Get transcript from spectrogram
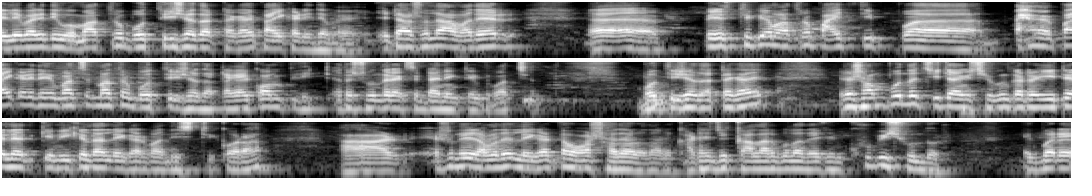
ডেলিভারি দিব মাত্র বত্রিশ হাজার টাকায় পাইকারি দেবে। এটা আসলে আমাদের পেজ থেকে মাত্র পাইতি পাইকারি দেবে পাচ্ছেন মাত্র বত্রিশ হাজার টাকায় কমপ্লিট এত সুন্দর একটা ডাইনিং টেবিল পাচ্ছেন। বত্রিশ হাজার টাকায়। এটা সম্পূর্ণ চিটাং সেগুন কাঠের ইটালিয়ান কেমিক্যাল আর লেগার বানিশটি করা। আর আসলে আমাদের লেগারটা অসাধারণ। আর কাঠের যে কালারগুলো দেখেন, খুবই সুন্দর। একবারে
